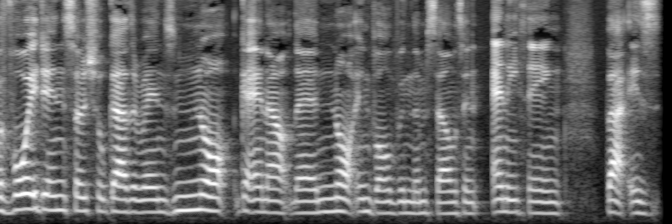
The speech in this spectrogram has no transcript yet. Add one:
avoiding social gatherings, not getting out there, not involving themselves in anything that is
